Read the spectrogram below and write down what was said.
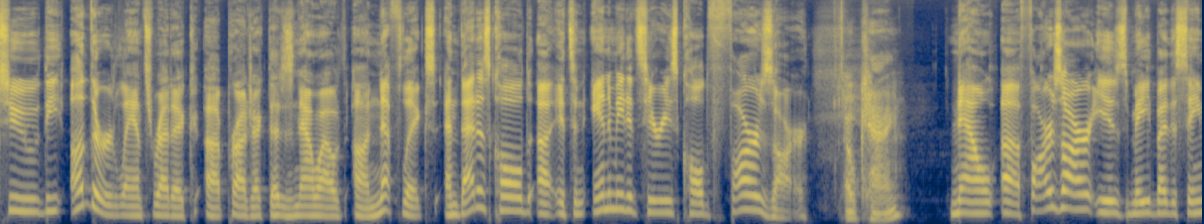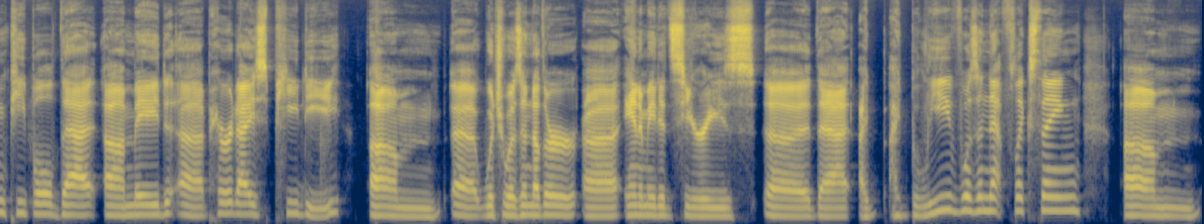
to the other Lance Reddick uh, project that is now out on Netflix, and that is called. Uh, it's an animated series called Farzar. Okay. Now, uh, Farzar is made by the same people that uh, made uh, Paradise PD, um, uh, which was another uh, animated series uh, that I, I believe was a Netflix thing. Um,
